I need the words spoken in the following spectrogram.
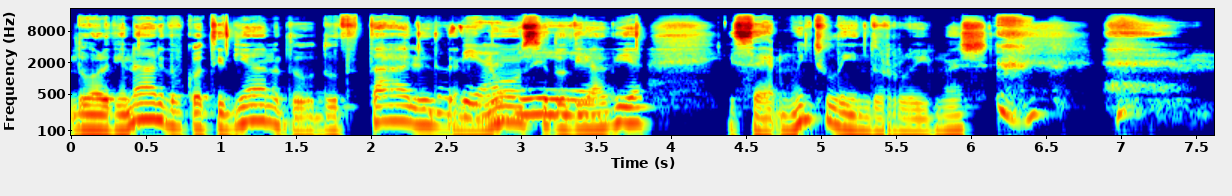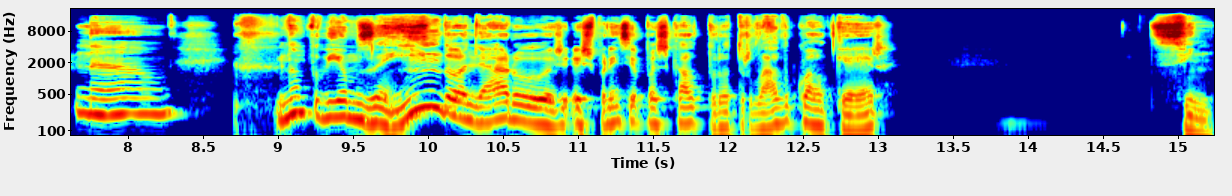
do ordinário, do cotidiano, do, do detalhe, Do da dia minúcia, do dia. a dia. Isso é muito lindo, Rui, mas Não. não podíamos ainda olhar a experiência pascal por outro lado qualquer? Sim.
